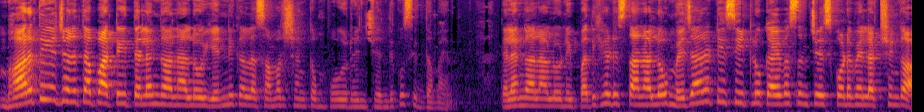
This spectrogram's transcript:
భారతీయ జనతా పార్టీ తెలంగాణలో ఎన్నికల సమర్శంకం పూరించేందుకు సిద్ధమైంది. తెలంగాణలోని పదిహేడు స్థానాల్లో మెజారిటీ సీట్లు కైవసం చేసుకోవడమే లక్ష్యంగా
